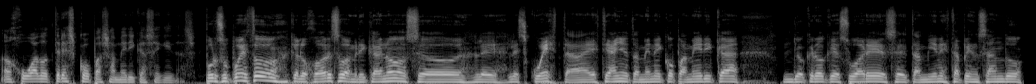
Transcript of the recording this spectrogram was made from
han jugado tres Copas América seguidas. Por supuesto que a los jugadores sudamericanos eh, les, cuesta. Este año también hay Copa América. Yo creo que Suárez eh, también está pensando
